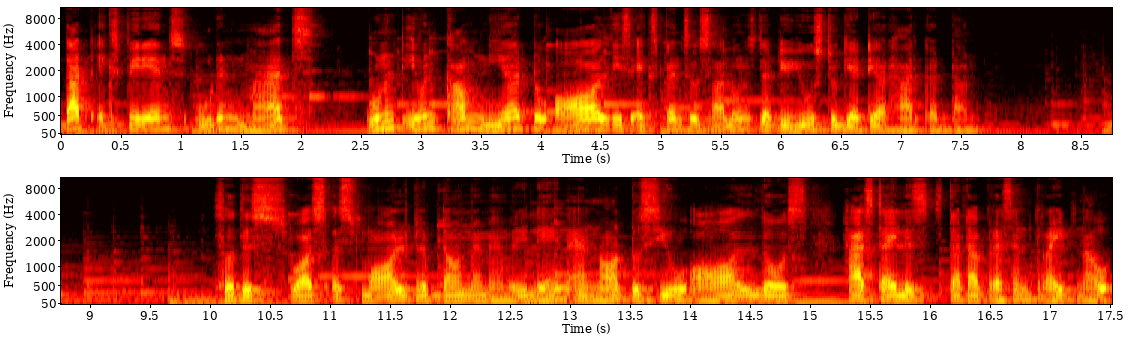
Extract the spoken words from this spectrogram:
that experience wouldn't match, wouldn't even come near to all these expensive salons that you used to get your haircut done. So, this was a small trip down my memory lane, and not to sue all those hairstylists that are present right now.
